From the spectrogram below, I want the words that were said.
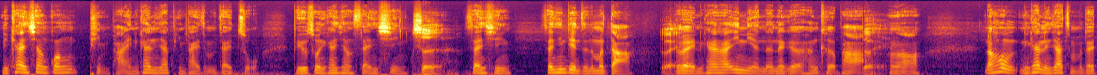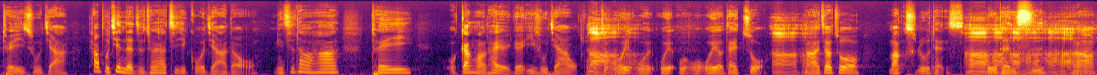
你看像光品牌，你看人家品牌怎么在做，比如说你看像三星，是三星，三星电子那么大，对不对？你看他一年的那个很可怕，对啊。然后你看人家怎么在推艺术家，他不见得只推他自己国家的哦。你知道他推，我刚好他有一个艺术家，我就我我我我我我有在做啊，叫做 Max Lutens，卢腾斯啊。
